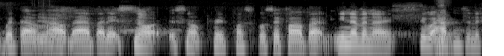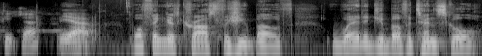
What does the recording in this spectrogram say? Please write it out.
with them Yeah. out there, but it's not it's not proved possible so far. But you never know. See what Yeah. happens in the future. Yeah. Well, fingers crossed for you both. Where did you both attend school?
